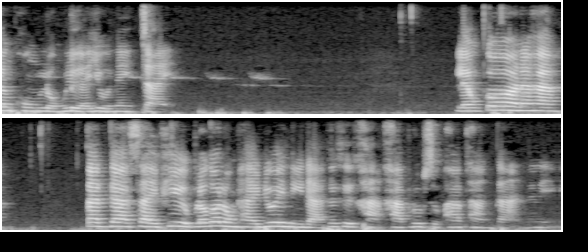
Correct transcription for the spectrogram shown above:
ยังคงหลงเหลืออยู่ในใจ แล้วก็นะคะ ตัดดาใส่พิบแล้วก็ลงท้ายด้วยนีดาก็คือขาคาบรูปสุภาพทางการนั่นเอง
